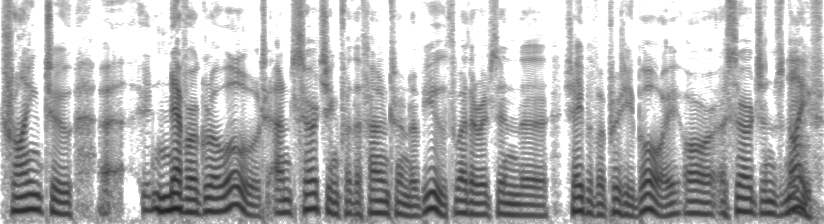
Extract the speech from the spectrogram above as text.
trying to uh, never grow old and searching for the fountain of youth, whether it's in the shape of a pretty boy or a surgeon's knife.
